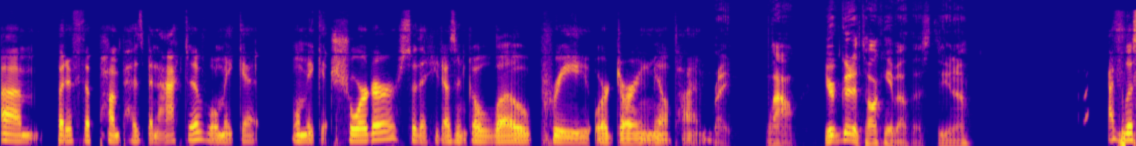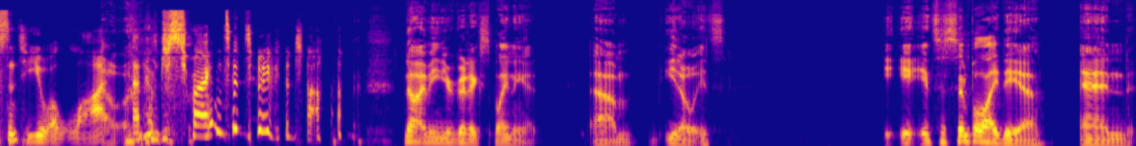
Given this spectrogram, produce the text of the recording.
Um, but if the pump has been active, we'll make it we'll make it shorter so that he doesn't go low pre or during mealtime. Right. Wow. You're good at talking about this. Do you know? I've listened to you a lot, oh. and I'm just trying to do a good job. no, I mean you're good at explaining it. Um, you know, it's it, it's a simple idea, and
